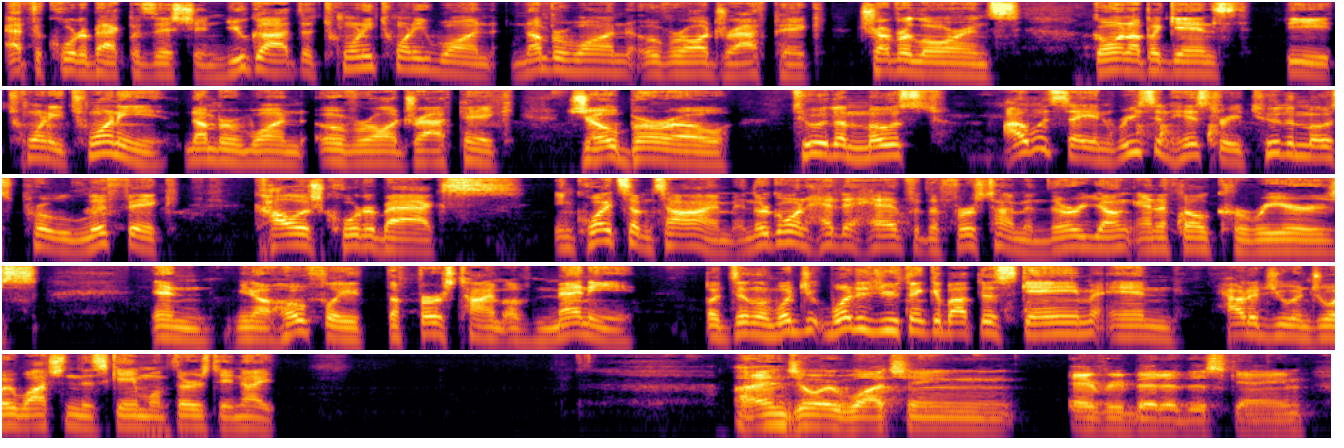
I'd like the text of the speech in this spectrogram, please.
at the quarterback position. You got the 2021 number one overall draft pick, Trevor Lawrence, going up against the 2020 number one overall draft pick, Joe Burrow. Two of the most, I would say, in recent history, two of the most prolific college quarterbacks in quite some time. And they're going head to head for the first time in their young NFL careers and you know hopefully the first time of many. But Dylan, what you what did you think about this game, and how did you enjoy watching this game on Thursday night? I enjoyed watching every bit of this game.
